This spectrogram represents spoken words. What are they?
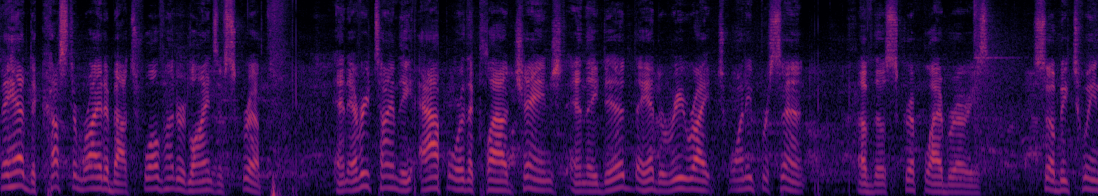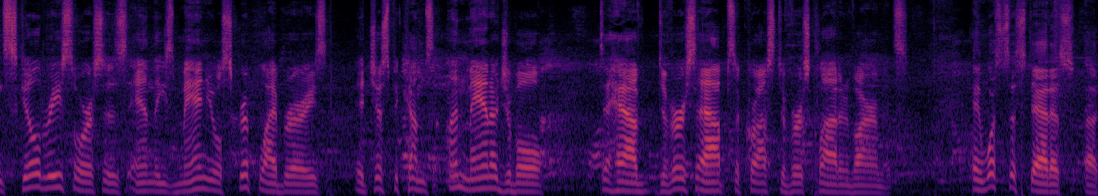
they had to custom write about 1,200 lines of script. And every time the app or the cloud changed, and they did, they had to rewrite 20% of those script libraries. So between skilled resources and these manual script libraries, it just becomes unmanageable to have diverse apps across diverse cloud environments. And what's the status, uh,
